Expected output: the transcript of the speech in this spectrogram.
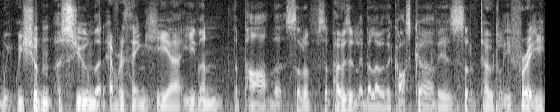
we we shouldn't assume that everything here, even the part that's sort of supposedly below the cost curve, is sort of totally free.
